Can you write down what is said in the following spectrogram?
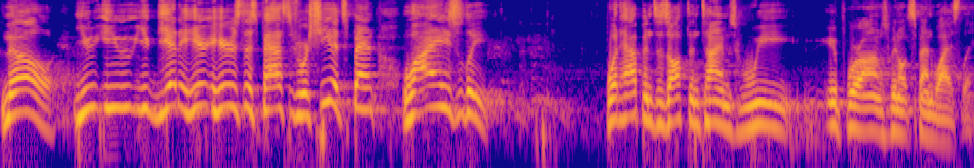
No, you, you, you get it. Here, here's this passage where she had spent wisely. What happens is oftentimes we, if we're honest, we don't spend wisely.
